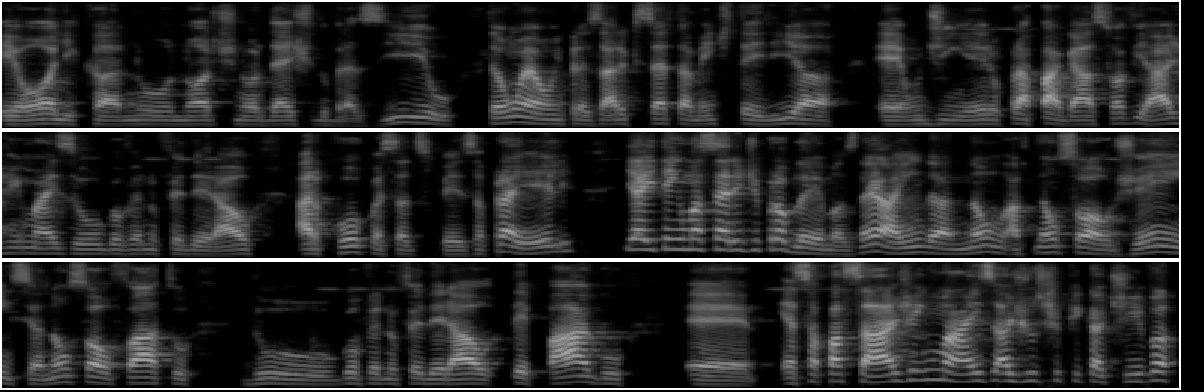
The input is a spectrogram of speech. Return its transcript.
eólica no norte e nordeste do Brasil. Então é um empresário que certamente teria é, um dinheiro para pagar a sua viagem, mas o governo federal arcou com essa despesa para ele. E aí tem uma série de problemas, né? Ainda não, não só a urgência, não só o fato do governo federal ter pago é, essa passagem, mas a justificativa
